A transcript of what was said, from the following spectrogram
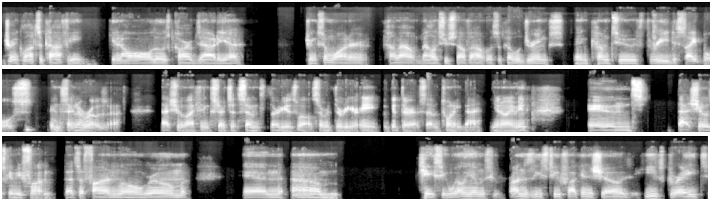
drink lots of coffee, get all those carbs out of you, drink some water, come out, balance yourself out with a couple drinks, and come to Three Disciples in Santa Rosa. That show I think starts at 7:30 as well, 7:30 or 8. But get there at 7:20, guy. You know what I mean? And that show is gonna be fun. That's a fun little room. And um, Casey Williams, who runs these two fucking shows. He's great,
